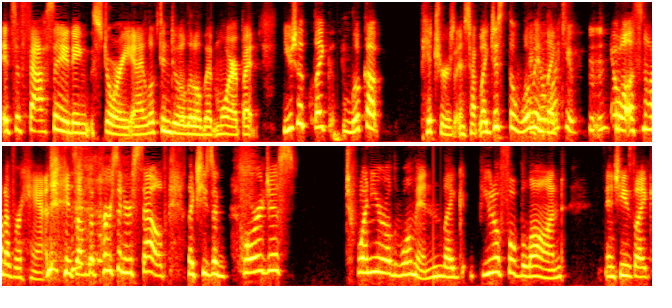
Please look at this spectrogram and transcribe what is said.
it's a fascinating story, and I looked into a little bit more, but you should like look up pictures and stuff. Like just the woman, like want to. Well, it's not of her hand, it's of the person herself. Like she's a gorgeous 20 year old woman, like beautiful blonde, and she's like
